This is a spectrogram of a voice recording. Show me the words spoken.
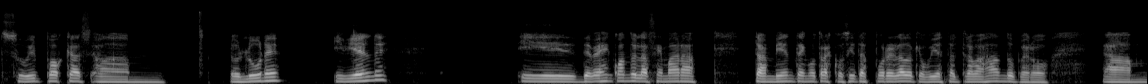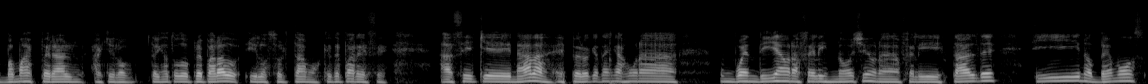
subir podcast los lunes y viernes. Y de vez en cuando en la semana también tengo otras cositas por el lado que voy a estar trabajando, pero vamos a esperar a que lo tenga todo preparado y lo soltamos. ¿Qué te parece? Así que nada, espero que tengas una, un buen día, una feliz noche, una feliz tarde y nos vemos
